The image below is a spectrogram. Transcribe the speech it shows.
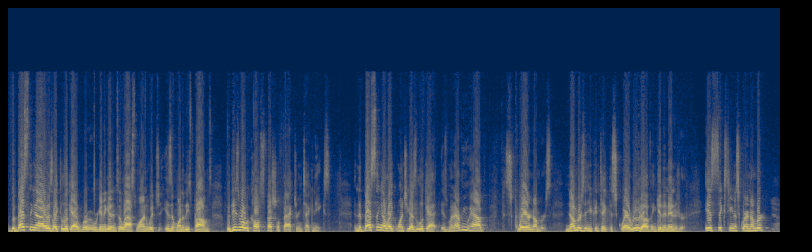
the best thing that I always like to look at, we're, we're going to get into the last one, which isn't one of these problems, but these are what we call special factoring techniques. And the best thing I like want you guys to look at is whenever you have square numbers, numbers that you can take the square root of and get an integer. Is 16 a square number? Yeah.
